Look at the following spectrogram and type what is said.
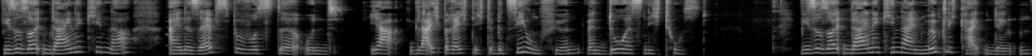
Wieso sollten deine Kinder eine selbstbewusste und ja, gleichberechtigte Beziehung führen, wenn du es nicht tust? Wieso sollten deine Kinder in Möglichkeiten denken,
